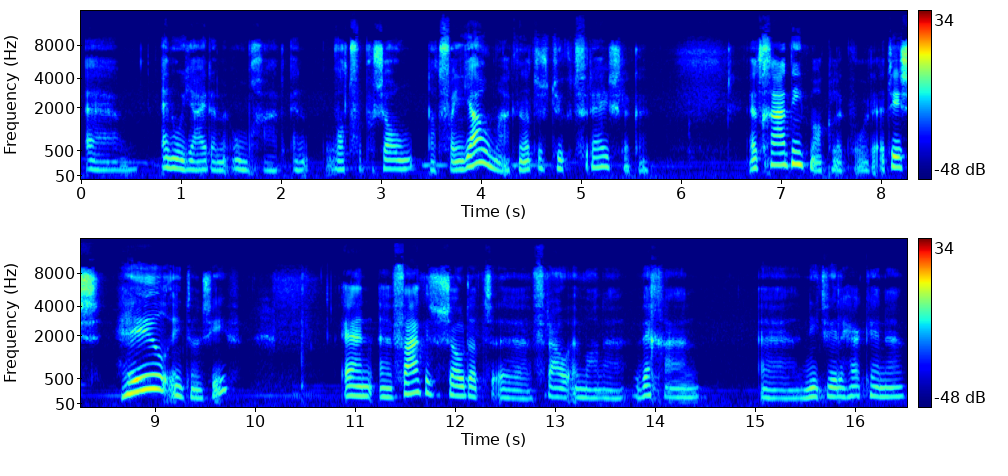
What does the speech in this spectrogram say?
ehm, en hoe jij daarmee omgaat en wat voor persoon dat van jou maakt. En dat is natuurlijk het vreselijke. Het gaat niet makkelijk worden. Het is heel intensief. En uh, vaak is het zo dat uh, vrouwen en mannen weggaan, uh, niet willen herkennen,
